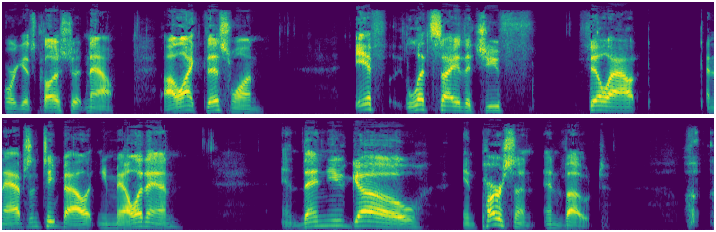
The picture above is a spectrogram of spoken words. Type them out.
or gets close to it. Now, I like this one. If, let's say, that you f- fill out an absentee ballot and you mail it in, and then you go in person and vote.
